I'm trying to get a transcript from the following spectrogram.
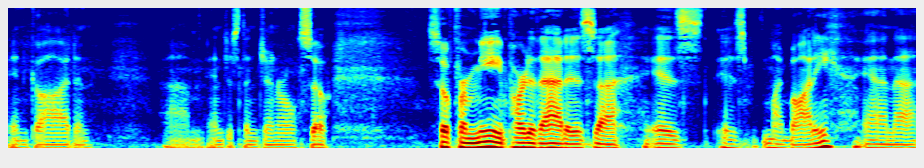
in God and um, and just in general. So so for me, part of that is uh, is is my body and uh,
